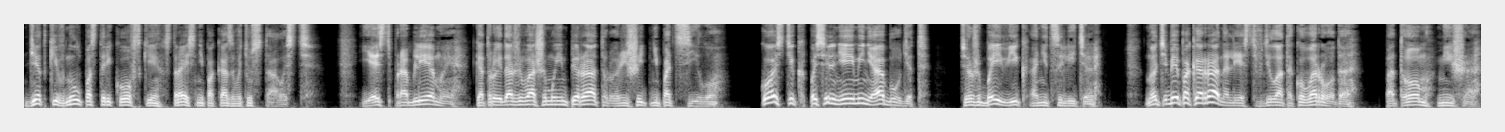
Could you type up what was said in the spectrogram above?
Дед кивнул по-стариковски, стараясь не показывать усталость. «Есть проблемы, которые даже вашему императору решить не под силу. Костик посильнее меня будет. Все же боевик, а не целитель. Но тебе пока рано лезть в дела такого рода. Потом, Миша,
